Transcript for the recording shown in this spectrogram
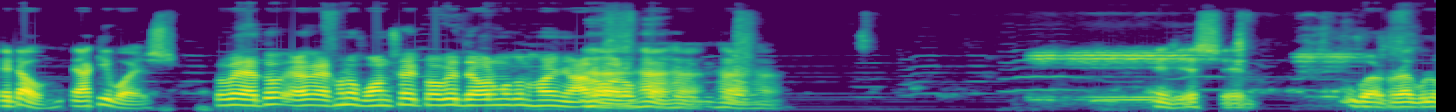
এটাও একই বয়স। তবে এত এখনও বনসাই টবে দেওয়ার মতন হয়নি আরও হ্যাঁ, আরও হ্যাঁ হ্যাঁ হ্যাঁ হ্যাঁ। এই যে এসছে গোড়াটোড়া গুলো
